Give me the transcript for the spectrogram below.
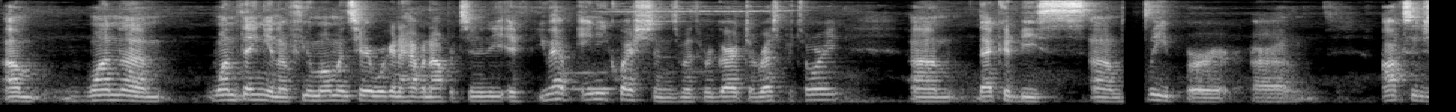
Um, one um, one thing in a few moments here, we're going to have an opportunity. If you have any questions with regard to respiratory, um, that could be um, sleep or, or um, oxygen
